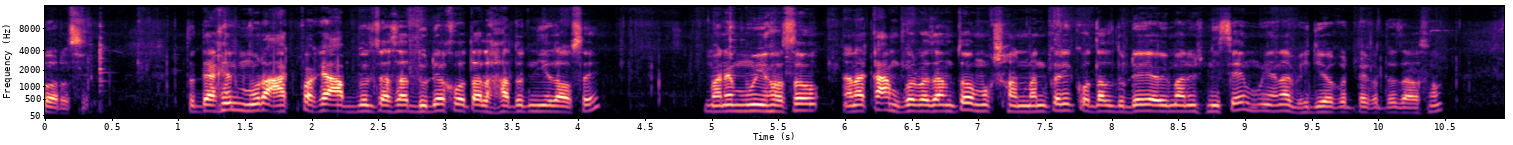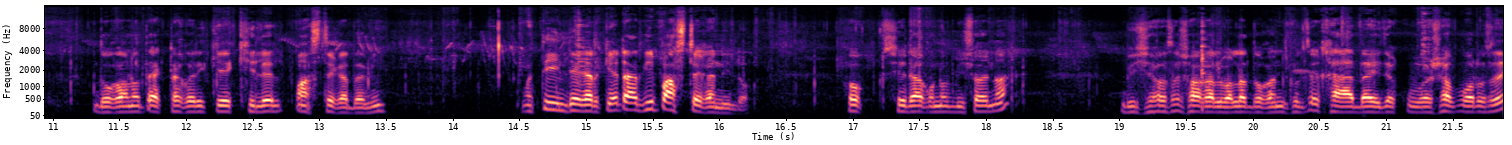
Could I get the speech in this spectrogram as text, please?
পড়ছে। তো দেখেন, মোর আগ পাকে আব্দুল চাচা দুটো কোতাল হাতত নিয়ে যাচ্ছে মানে মুই হসো, এনা কাম করবে যাম তো, মোক সম্মান করি, কোদাল দুটোই ওই মানুষ নিচে মুই এনা ভিডিও করতে করতে যাওছ দোকানত একটা করে কেক খিলেল, পাঁচ টাকা দামি। তিন টাকার কেট আর কি পাঁচ টাকা নিল। হোক, সেটা কোনো বিষয় না। বিষয় হচ্ছে সকালবেলা দোকান খুলছে, খাওয়া দাওয়া যে কুয়াশা পড়ছে,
